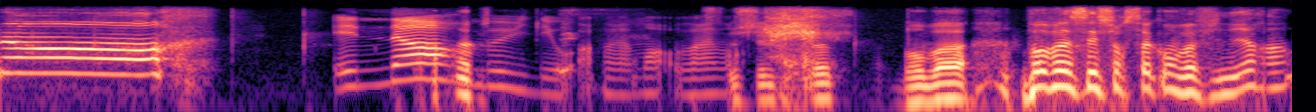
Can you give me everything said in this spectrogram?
non Énorme vidéo. Ah, Vraiment, vraiment. Bon bah, bon bah c'est sur ça qu'on va finir. Hein.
